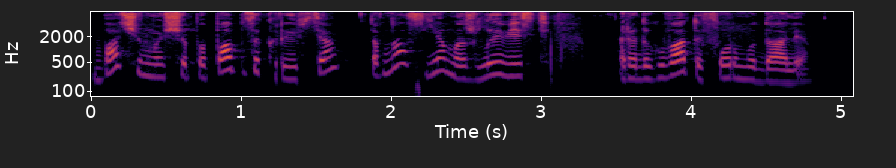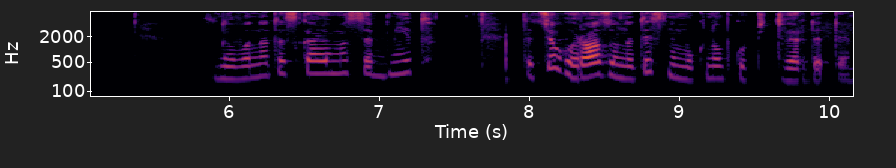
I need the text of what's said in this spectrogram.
Бачимо, що попап закрився, та в нас є можливість редагувати форму далі. Знову натискаємо Submit та цього разу натиснемо кнопку Підтвердити.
